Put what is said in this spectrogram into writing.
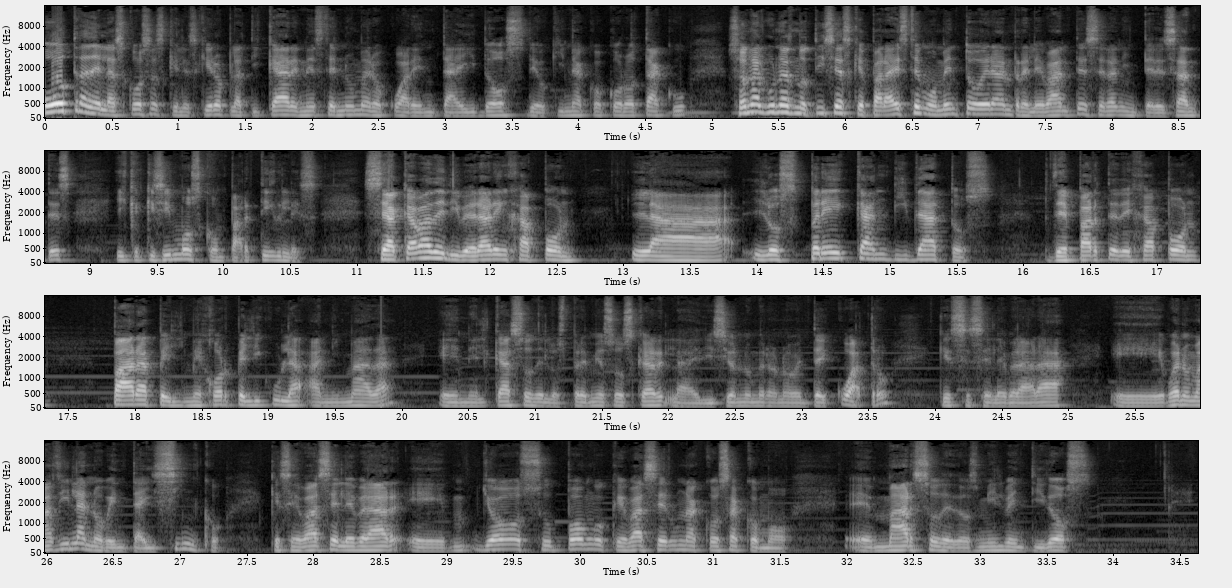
Otra de las cosas que les quiero platicar en este número 42 de Okina Kokorotaku son algunas noticias que para este momento eran relevantes, eran interesantes y que quisimos compartirles. Se acaba de liberar en Japón los precandidatos de parte de Japón para mejor película animada en el caso de los premios Oscar, la edición número 94, que se celebrará, eh, bueno, más bien la 95, que se va a celebrar, eh, yo supongo que va a ser una cosa como eh, marzo de 2022.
